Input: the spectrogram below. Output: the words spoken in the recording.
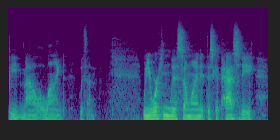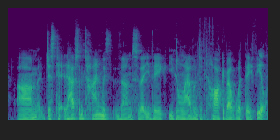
be malaligned with them. When you're working with someone at this capacity, um, just have some time with them so that they, you can allow them to talk about what they feel.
